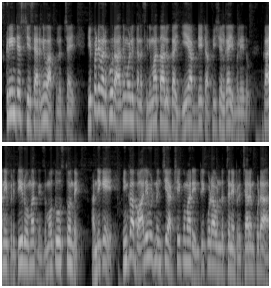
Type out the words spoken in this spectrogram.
స్క్రీన్ టెస్ట్ చేశారని వార్తలు వచ్చాయి ఇప్పటి వరకు రాజమౌళి తన సినిమా తాలూకా ఏ అప్డేట్ అఫీషియల్గా ఇవ్వలేదు. కానీ ప్రతి రూమర్ నిజమవుతూ వస్తోంది. అందుకే ఇంకా బాలీవుడ్ నుంచి అక్షయ్ కుమార్ ఎంట్రీ కూడా ఉండొచ్చనే ప్రచారం కూడా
